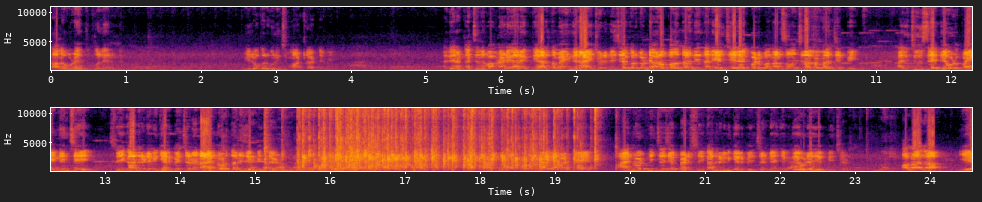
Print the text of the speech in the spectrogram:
తల కూడా ఎత్తుకోలేరు మీరు. మీరు ఒకరి గురించి మాట్లాడటమే. అదే రకంగా చంద్రబాబు నాయుడు గారికి అర్థమైంది. రాయచూడి నియోజకవర్గం డెవలప్ అవుతుంది. తను ఏం చేయలేకపోయి పద్నాలుగు సంవత్సరాలలో అని చెప్పి. అది చూసే దేవుడు పైన నుంచి శ్రీకాంత్ రెడ్డిని గెలిపించాడని ఆయన నోడుతోనే చెప్పించాడు. కాబట్టి ఆయన నోటి నుంచే చెప్పాడు శ్రీకాంత్ రెడ్డిని గెలిపించండి అని చెప్పి దేవుడే చెప్పించాడు. అలాగా ఏ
